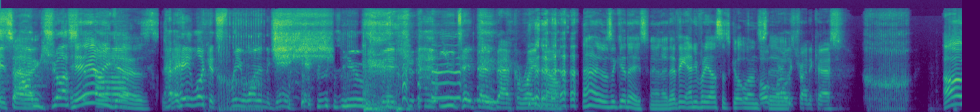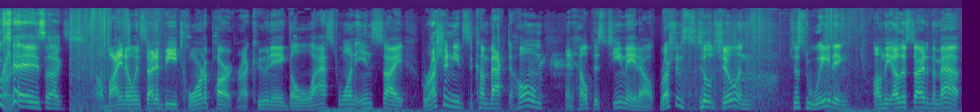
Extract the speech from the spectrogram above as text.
just, I'm Tux. just. Here he uh, goes. Hey, look, it's three-one in the game. you bitch, you take that back right now. no, it was a good ace, man. I don't think anybody else has got one. Oh, so... Marley's trying to cast. Okay, sucks. Albino inside of B, torn apart. Raccoon Egg, the last one in sight. Russian needs to come back to home and help his teammate out. Russian's still chilling, just waiting on the other side of the map.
